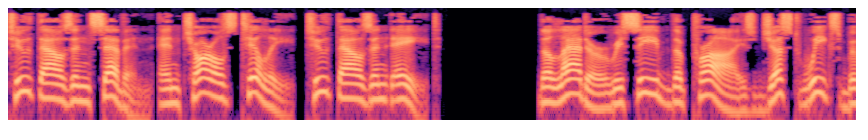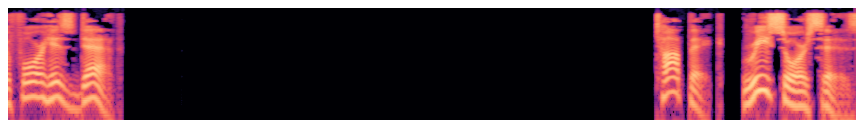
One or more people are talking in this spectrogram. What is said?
(2007) and Charles Tilly (2008). The latter received the prize just weeks before his death. Topic: Resources.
